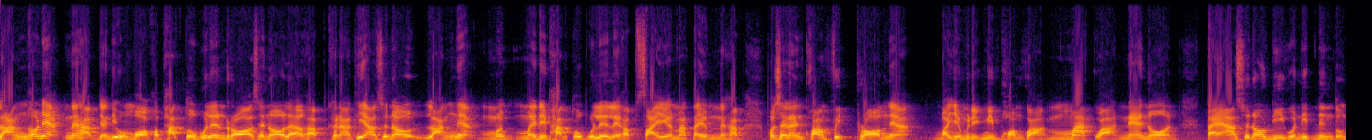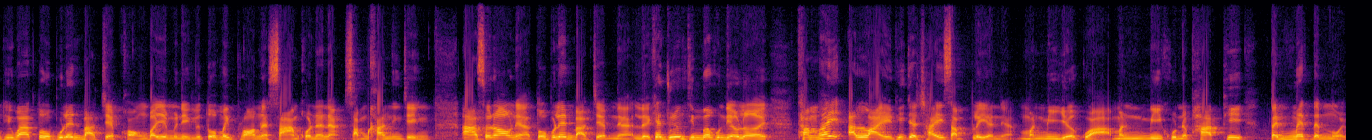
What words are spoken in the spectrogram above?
หลังเขาเนี่ยนะครับอย่างที่ผมบอกเขาพักตัวผู้เล่นรออาร์เซนอลแล้วครับขณะที่อาร์เซนอลหลังเนี่ยไม่ไม่ได้พักตัวผู้เล่นเลยครับใส่กันมาเต็มนะครับเพราะฉะนั้นความฟิตพร้อมเนี่ยบาเยร์มินิกมีพร้อมกว่ามากกว่าแน่นอน แต่อาร์เซนอลดีกว่านิดนึงตรงที่ว่าตัวผู้เล่นบาดเจ็บของบาเยร์นมิวนิกหรือตัวไม่พร้อมเนี่ยสามคนนั้นน่ะสำคัญจริงๆอาร์เซนอลเนี่ยตัวผู้เล่นบาดเจ็บเนี่ยเหลือแค่จูเลียนทิมเบอร์คนเดียวเลยทำให้อะไหล่ที่จะใช้สับเปลี่ยนเนี่ยมันมีเยอะกว่า มันมีคุณภาพที่เต็มเม็ดเต็มหน่วย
